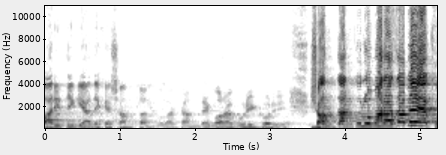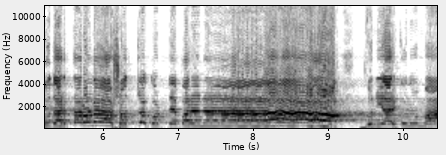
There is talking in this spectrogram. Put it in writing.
বাড়িতে গিয়া দেখে সন্তানগুলা কান্দে, গড়াগড়ি করে। সন্তানগুলো মারা যাবে, ক্ষুধার তাড়না সহ্য করতে পারে না। দুনিয়ার কোনো মা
